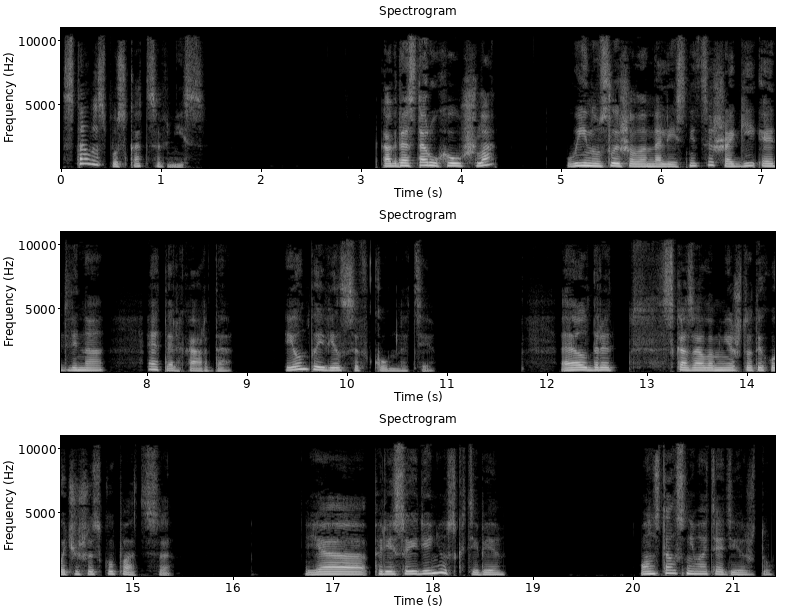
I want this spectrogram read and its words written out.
стала спускаться вниз. Когда старуха ушла, Уин услышала на лестнице шаги Эдвина Этельхарда, и он появился в комнате. Элдред сказала мне, что ты хочешь искупаться. Я присоединюсь к тебе. Он стал снимать одежду.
